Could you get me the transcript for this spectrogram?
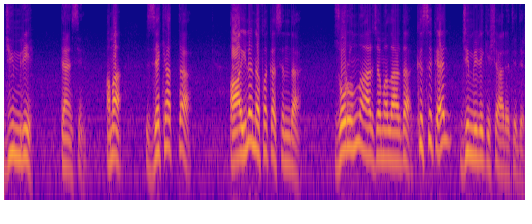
cimri densin. Ama zekatta, aile nafakasında, zorunlu harcamalarda kısık el cimrilik işaretidir.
